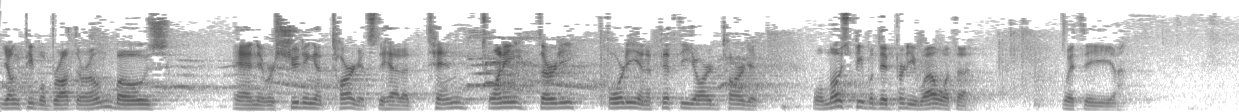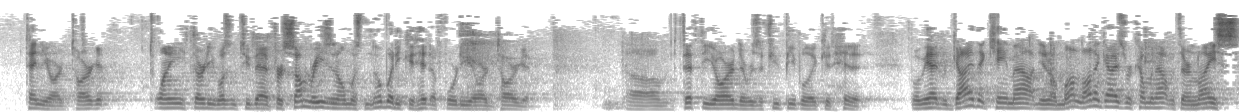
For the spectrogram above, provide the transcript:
young people brought their own bows and they were shooting at targets. They had a 10, 20, 30, 40, and a 50 yard target. Well, most people did pretty well with the, with the uh, 10 yard target. 20, 30 wasn't too bad. For some reason, almost nobody could hit a 40 yard target. Um, 50 yard, there was a few people that could hit it. But we had a guy that came out, you know, a lot of guys were coming out with their nice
